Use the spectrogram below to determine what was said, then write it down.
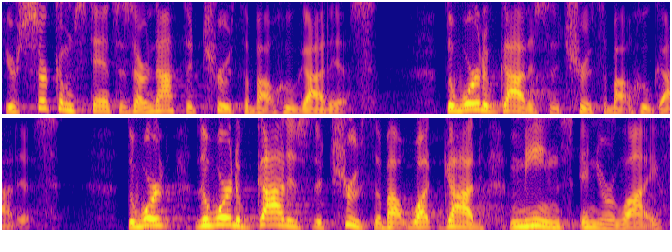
Your circumstances are not the truth about who God is. The Word of God is the truth about who God is. The Word, the word of God is the truth about what God means in your life.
